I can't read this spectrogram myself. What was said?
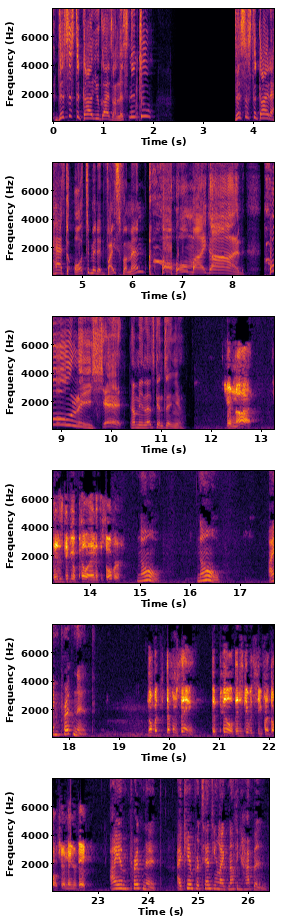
this is the guy you guys are listening to? This is the guy that has the ultimate advice for men? Oh my god. Holy shit. I mean, let's continue. You're not. They just give you a pill and it's over. No. No. I'm pregnant. No, but that's what I'm saying. The pill, they just give it to you from a doctor and then you're good. I am pregnant. I can't pretending like nothing happened.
